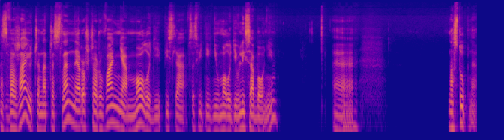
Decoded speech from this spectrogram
зважаючи на численне розчарування молоді після Всесвітніх днів молоді в Лісабоні, е, наступне.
